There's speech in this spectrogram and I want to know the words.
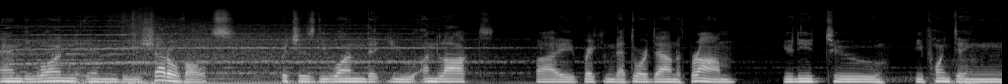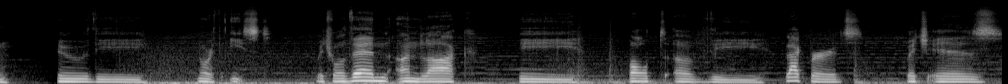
and the one in the Shadow Vaults, which is the one that you unlocked by breaking that door down with Braum, you need to be pointing to the northeast, which will then unlock the Vault of the Blackbirds, which is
